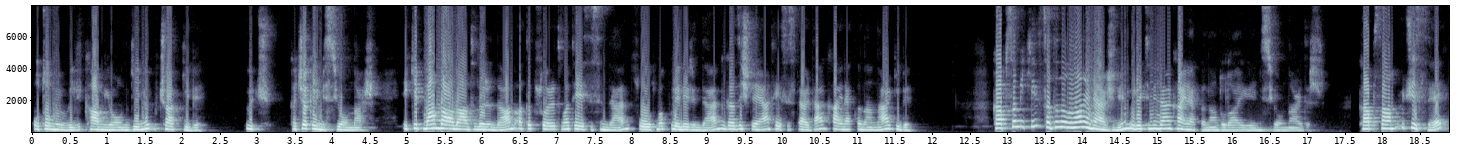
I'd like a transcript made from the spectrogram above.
Otomobil, kamyon, gemi, uçak gibi. 3. Kaçak emisyonlar. Ekipman bağlantılarından, atık su arıtma tesisinden, soğutma kulelerinden, gaz işleyen tesislerden kaynaklananlar gibi. Kapsam 2, satın alınan enerjinin üretiminden kaynaklanan dolaylı emisyonlardır. Kapsam 3 ise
